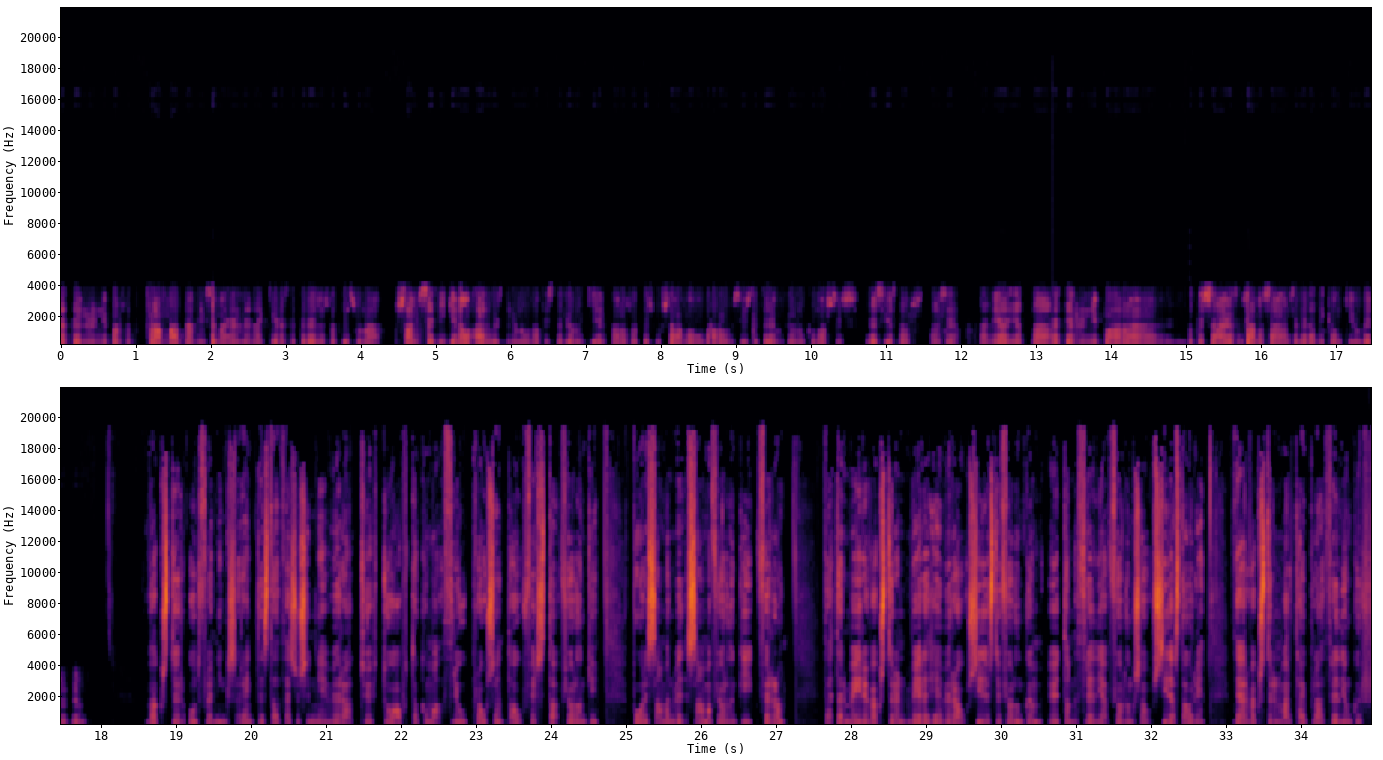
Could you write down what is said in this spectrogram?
Þetta er rauninni bara svona framhald af því sem að hefur verið að gerast. Þetta er eiginlega svolítið svona samsetningin á hagveistunum núna á fyrsta fjórungi er bara svolítið svo sama hún var á síðustu þrejum fjórungum ársins, eða síðast árs, að segja. Þannig að hérna, þetta er rauninni bara svolítið saga, sama sagan sem er hann í gangi og verið hefur. Vöxtur útflennings reyndist að þessu sinni vera 28,3% á fyrsta fjórðungi, borið saman við sama fjórðungi fyrra. Þetta er meiri vöxtur en verið hefur á síðustu fjörðungum utan þriðja fjörðungs á síðast ári þegar vöxturinn var tæplað þriðjungur.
